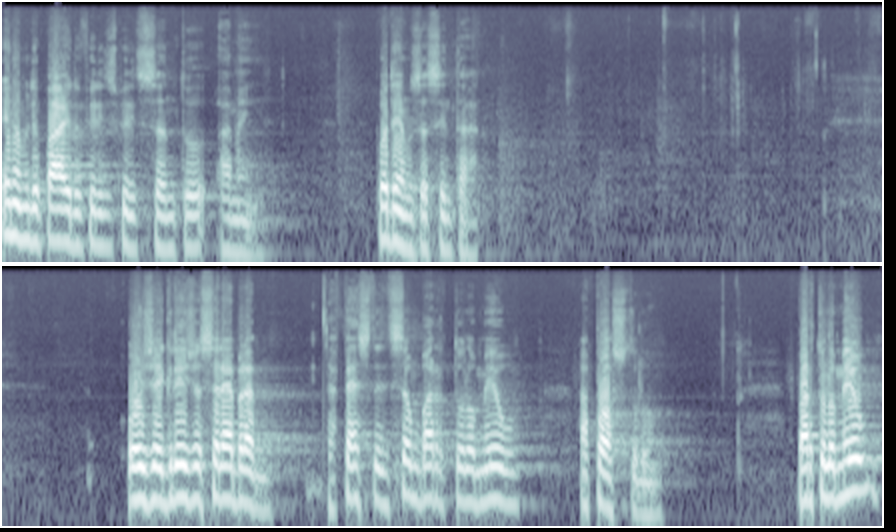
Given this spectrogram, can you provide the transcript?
Em nome do Pai, do Filho e do Espírito Santo. Amém. Podemos assentar. Hoje a igreja celebra a festa de São Bartolomeu Apóstolo. Bartolomeu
